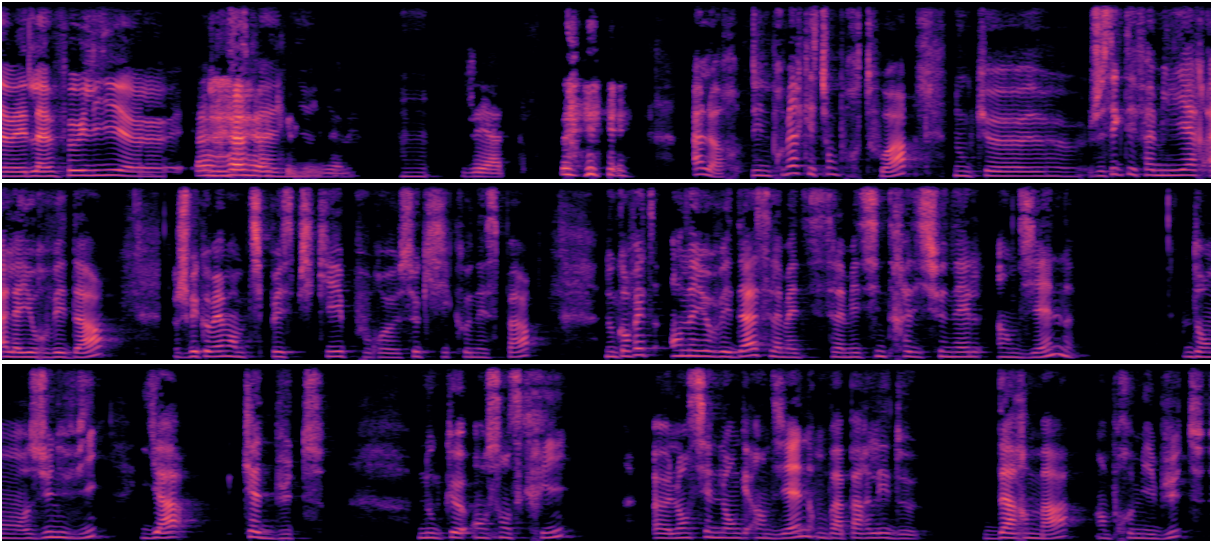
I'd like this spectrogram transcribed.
Ça va être la folie, euh, l'Espagne. Mmh. J'ai hâte. Alors, j'ai une première question pour toi. Donc, euh, je sais que tu es familière à l'Ayurveda. Je vais quand même un petit peu expliquer pour euh, ceux qui ne connaissent pas. Donc, en fait, en Ayurveda, c'est la, médecine traditionnelle indienne. Dans une vie, il y a quatre buts. Donc, euh, en sanskrit, l'ancienne langue indienne, on va parler de dharma, un premier but,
